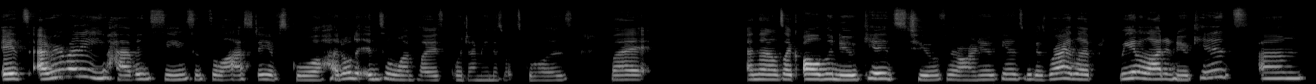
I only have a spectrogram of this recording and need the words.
It's everybody you haven't seen since the last day of school huddled into one place, which I mean is what school is. But and then it's like all the new kids too, if there are new kids, because where I live, we get a lot of new kids. Um,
